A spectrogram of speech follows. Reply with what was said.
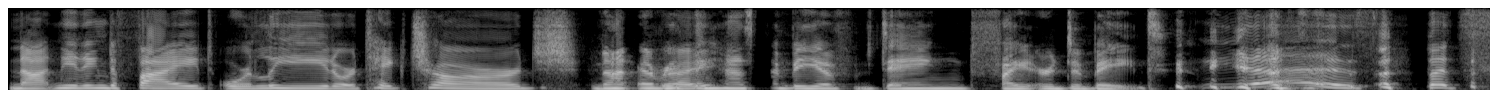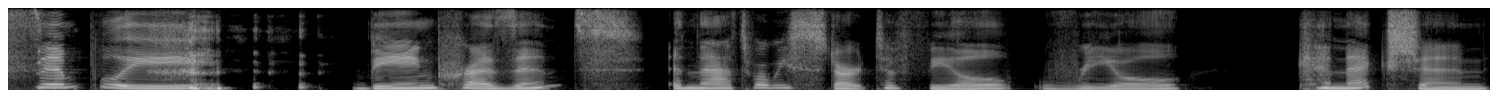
not needing to fight or lead or take charge Not everything Right? has to be a dang fight or debate. yes but simply being present and that's where we start to feel real connection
